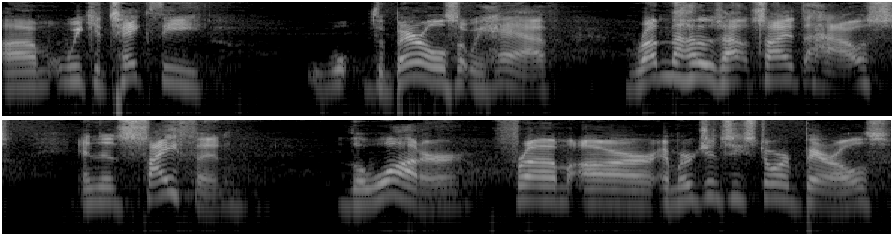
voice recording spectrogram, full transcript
Um, we could take the the barrels that we have, run the hose outside the house, and then siphon the water from our emergency stored barrels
